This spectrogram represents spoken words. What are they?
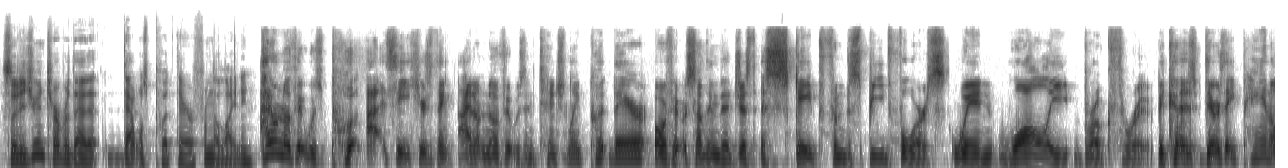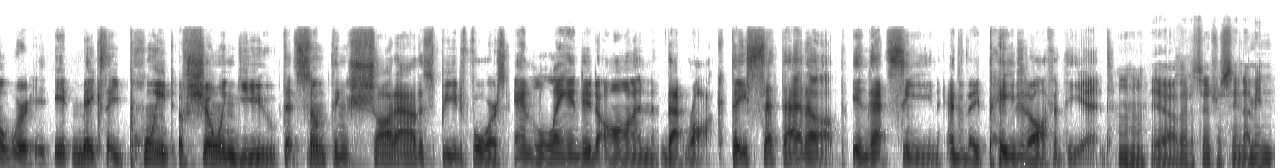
So did you interpret that that was put there from the lightning? I don't know if it was put. I, see, here's the thing. I don't know if it was intentionally put there or if it was something that just escaped from the Speed Force when Wally broke through. Because there's a panel where it, it makes a point of showing you that something shot out of the Speed Force and landed on that rock. They set that up in that scene and then they paid it off at the end. hmm Yeah, that's interesting. I mean,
